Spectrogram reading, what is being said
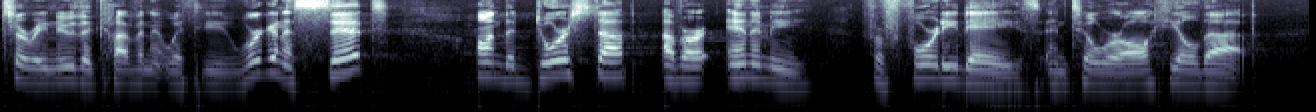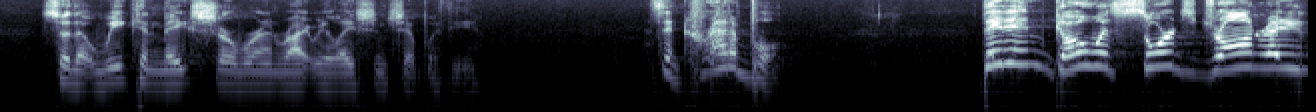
to renew the covenant with you. We're going to sit on the doorstep of our enemy for 40 days until we're all healed up so that we can make sure we're in right relationship with you. It's incredible. They didn't go with swords drawn, ready to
